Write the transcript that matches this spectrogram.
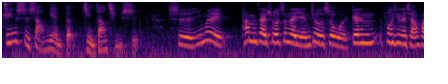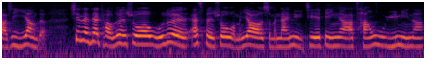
军事上面的紧张情势？是因为他们在说正在研究的时候，我跟凤馨的想法是一样的。现在在讨论说，无论 Espen 说我们要什么男女皆兵啊，藏武于民啊，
